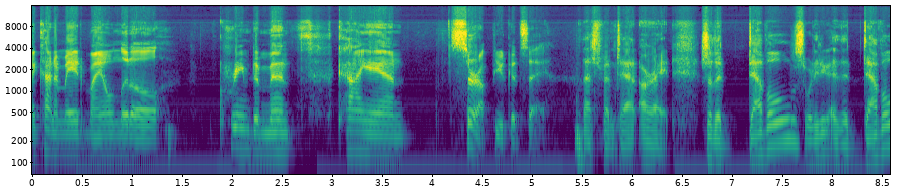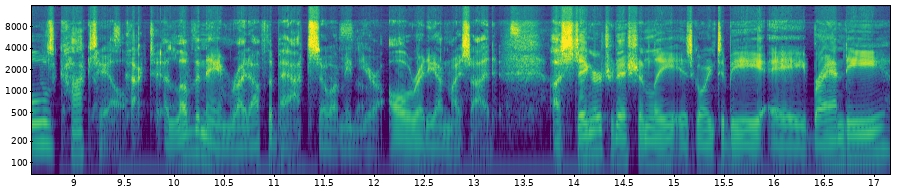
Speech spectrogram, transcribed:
I kind of made my own little creme de menthe cayenne syrup, you could say. That's fantastic. All right. So the Devil's, what do you The Devil's Cocktail. Devil's Cocktail. I love the name right off the bat. So, I mean, you're already on my side. A stinger traditionally is going to be a brandy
